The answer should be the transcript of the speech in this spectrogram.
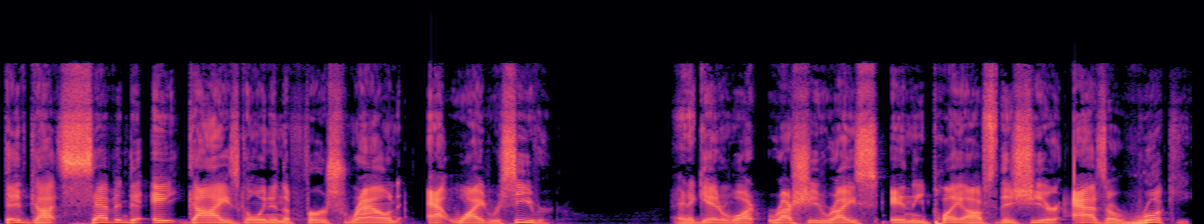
They've got seven to eight guys going in the first round at wide receiver. And again, what Rashee Rice in the playoffs this year as a rookie,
